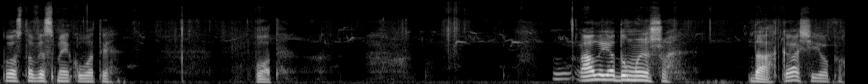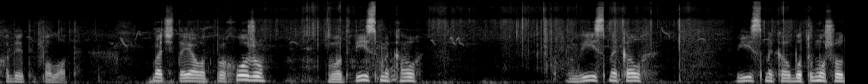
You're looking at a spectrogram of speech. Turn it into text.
просто висмикувати. От. Але я думаю, що да, краще його проходити полоти. Бачите, я от проходжу, от вісмикав, вісмикав, вісмикав, бо тому що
